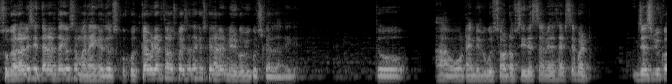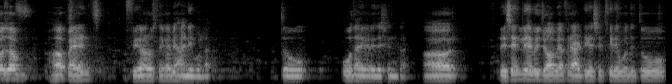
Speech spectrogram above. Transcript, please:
उसको घर वाले से इतना डरता है कि उसे मना ही कर दिया उसको खुद का भी डर था उसको ऐसा था कि उसके घर वाले मेरे को भी कुछ कर डालेंगे। तो हाँ वो टाइम पे भी कुछ सॉर्ट ऑफ़ सीरियस था मेरे साइड से but just because of her parents fear उसने कभी हाँ नहीं बोला। तो वो तरह का रिजेक्शन था। और रिसेंटली अभी जॉब या फिर आर्टिकलशिप के लिए बोलते तो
